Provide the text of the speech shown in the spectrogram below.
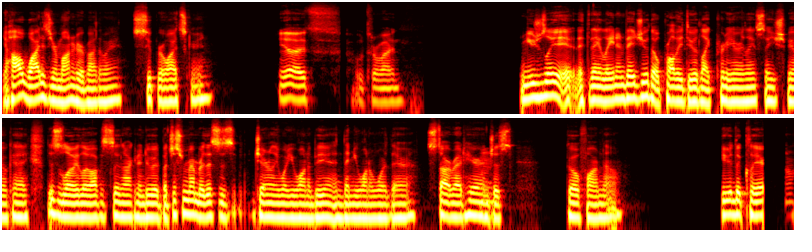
Yeah, how wide is your monitor by the way? Super wide screen. Yeah, it's ultra wide. And usually if they lane invade you, they'll probably do it like pretty early, so you should be okay. This is low low, obviously not gonna do it, but just remember this is generally what you want to be, and then you want to ward there. Start right here and Mm. just go farm now. Do the clear. Oh.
